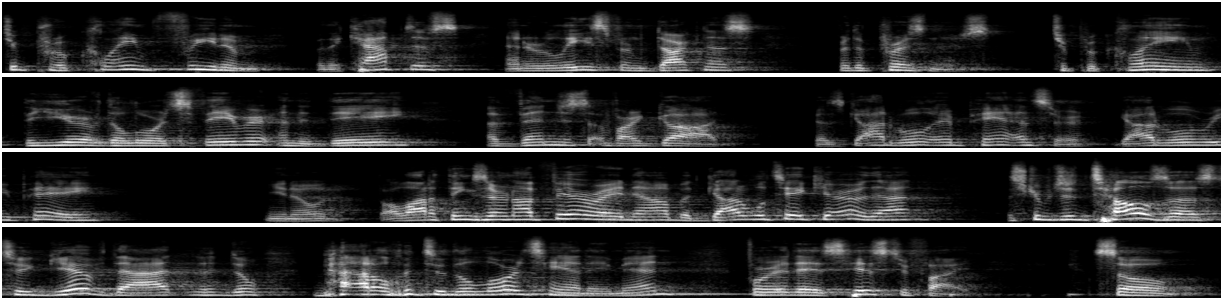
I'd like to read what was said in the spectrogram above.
to proclaim freedom for the captives and release from darkness for the prisoners, to proclaim the year of the Lord's favor and the day of vengeance of our God. Because God will answer, God will repay. You know, a lot of things are not fair right now, but God will take care of that. The scripture tells us to give that, battle into the Lord's hand, amen? For it is his to fight. So,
